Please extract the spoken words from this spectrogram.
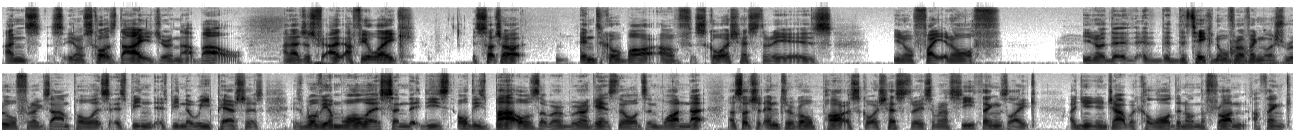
and you know Scots died during that battle, and I just I, I feel like it's such a integral part of Scottish history is you know fighting off you know the, the the taking over of English rule, for example, it's it's been it's been the wee person, it's, it's William Wallace, and th- these all these battles that were, were against the odds and won. That that's such an integral part of Scottish history. So when I see things like a Union Jack with Culloden on the front, I think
